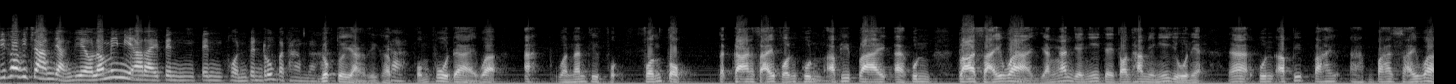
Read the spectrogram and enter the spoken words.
วิพากษ์วิจารณ์อย่างเดียวแล้วไม่มีอะไรเป็นเป็นผลเป็นรูปธรรมเหรอคะ ยกตัวอย่างสิครับ ค่ะผมพูดได้ว่าอะวันนั้นที่ฝนฝนตกแต่กลางสายฝนคุณอภิปรายอะคุณปราศัยว่าอย่างนั้นอย่างนี้แต่ตอนทำอย่างนี้อยู่เนี่ยนะคุณอภิปรายอะปราศัยว่า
